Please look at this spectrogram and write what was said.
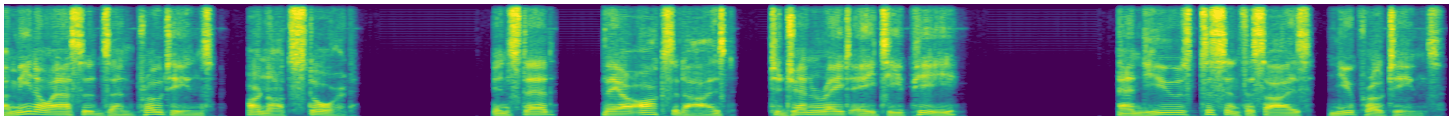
amino acids and proteins are not stored. Instead, they are oxidized to generate ATP and used to synthesize new proteins.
